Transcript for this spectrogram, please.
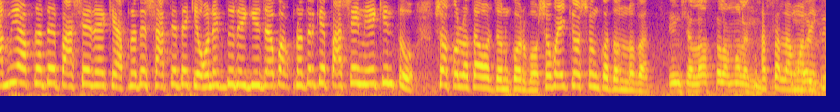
আমি আপনাদের পাশে রেখে আপনাদের সাথে থেকে অনেক দূর এগিয়ে যাব। আপনাদেরকে পাশে নিয়ে কিন্তু সফলতা অর্জন করব। সবাইকে অসংখ্য ধন্যবাদ। ইনশাল্লাহ আসসালামু আলাইকুম। আসসালামু আলাইকুম।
